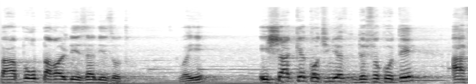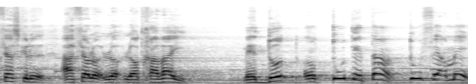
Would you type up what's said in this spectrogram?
Par rapport aux paroles des uns des autres. Voyez? Et chacun continue de son côté à faire, ce que le- à faire le- le- leur travail. Mais d'autres ont tout éteint, tout fermé.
